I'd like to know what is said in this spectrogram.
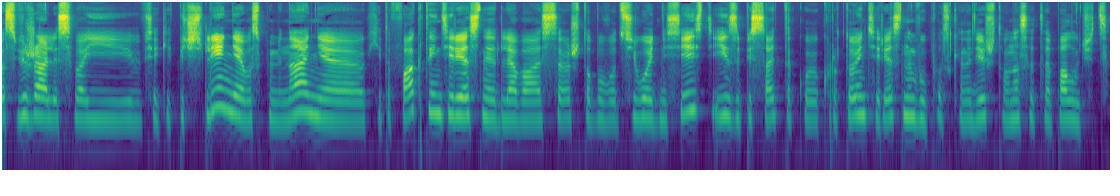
освежали свои всякие впечатления, воспоминания, какие-то факты интересные для вас, чтобы вот сегодня сесть и записать такой крутой, интересный выпуск. Я надеюсь, что у нас это получится.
